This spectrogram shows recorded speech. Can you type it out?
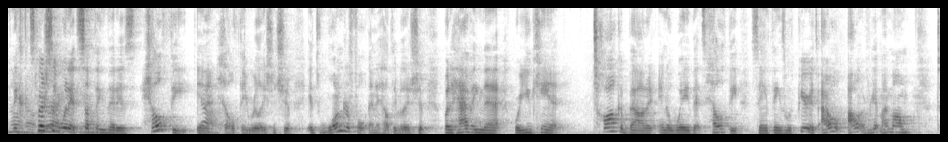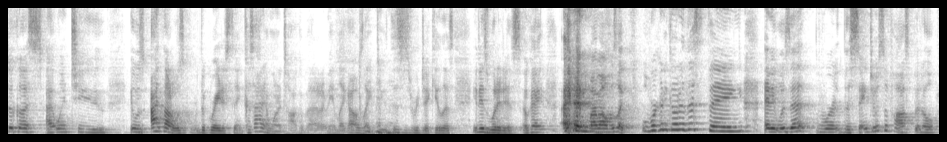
no, especially when right, it's yeah. something that is healthy in Yeah. a healthy relationship it's wonderful in a healthy relationship. But having that where you can't talk about it in a way that's healthy. Same things with periods. I'll I'll never forget. My mom took us. I went to. It was. I thought it was the greatest thing because I didn't want to talk about it. I mean, like I was like, dude, this is ridiculous. It is what it is. Okay. And my mom was like, well, we're gonna go to this thing, and it was at we're the St. Joseph Hospital,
